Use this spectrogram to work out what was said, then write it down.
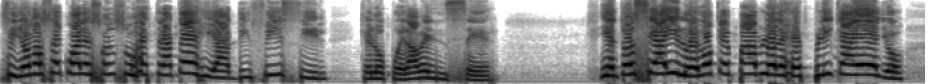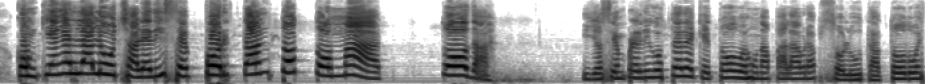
si yo no sé cuáles son sus estrategias, difícil que lo pueda vencer. Y entonces ahí, luego que Pablo les explica a ellos ¿Con quién es la lucha? Le dice, por tanto, tomad toda. Y yo siempre digo a ustedes que todo es una palabra absoluta, todo es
